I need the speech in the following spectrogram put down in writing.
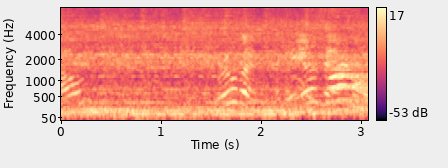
Ruben, Grooving. Music.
